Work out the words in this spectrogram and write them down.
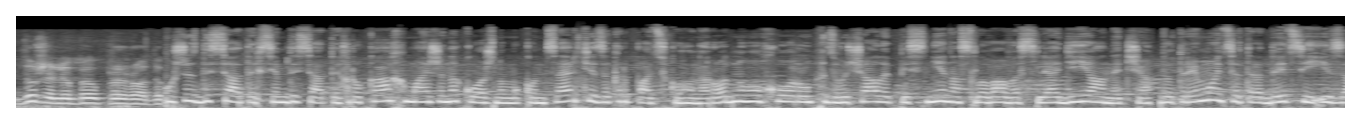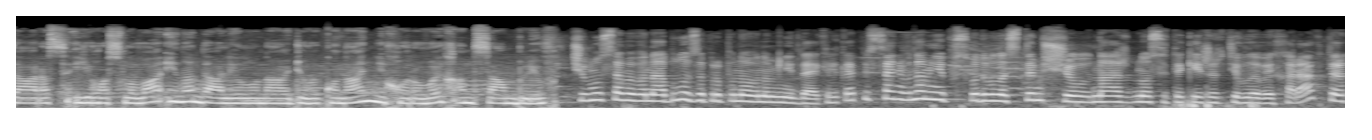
Дуже любив природу. У 60-70-х роках майже на кожному концерті Закарпатського народного хору звучали пісні на слова Василя Діянича. Дотримуються традицій і зараз. Його слова і надалі лунають у виконанні хорових ансамблів. Чому саме вона було запропоновано мені декілька пісень. Вона мені сподобалась тим, що вона носить такий жартівливий характер,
